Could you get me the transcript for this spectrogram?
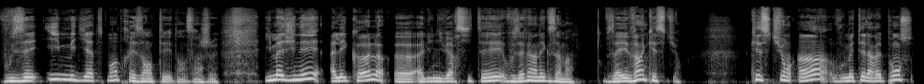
vous est immédiatement présentée dans un jeu. Imaginez à l'école, euh, à l'université, vous avez un examen. Vous avez 20 questions. Question 1, vous mettez la réponse,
